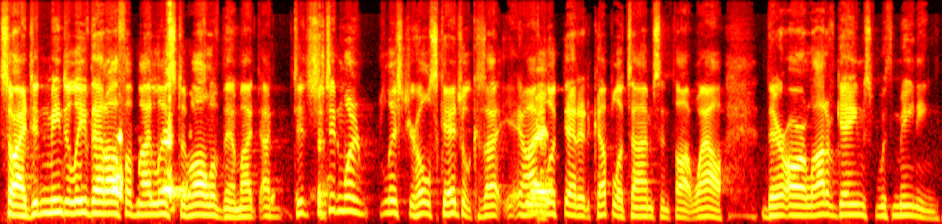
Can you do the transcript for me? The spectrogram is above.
So I didn't mean to leave that off of my list of all of them. I, I did, just didn't want to list your whole schedule because I you know, right. I looked at it a couple of times and thought, wow, there are a lot of games with meaning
